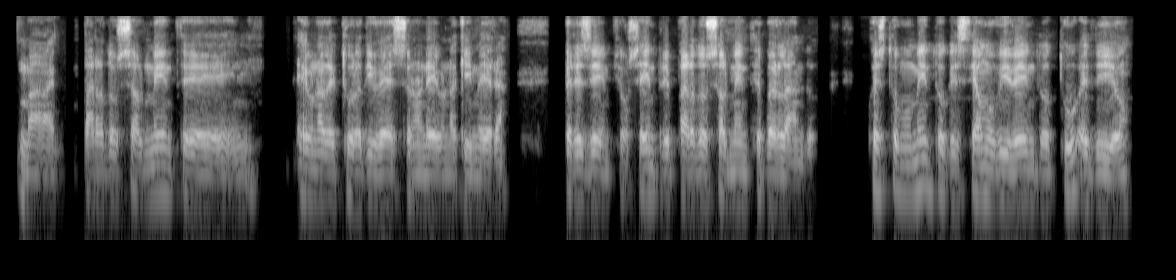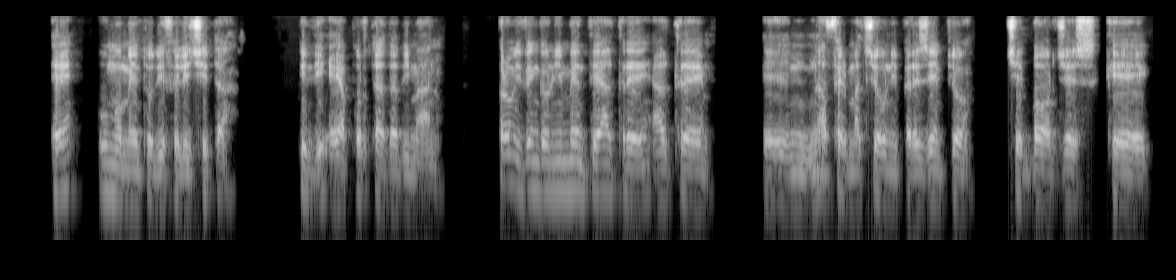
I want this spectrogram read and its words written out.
Ma paradossalmente è una lettura diversa, non è una chimera. Per esempio, sempre paradossalmente parlando, questo momento che stiamo vivendo tu ed io è un momento di felicità, quindi è a portata di mano. Però mi vengono in mente altre, altre eh, affermazioni, per esempio c'è Borges che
